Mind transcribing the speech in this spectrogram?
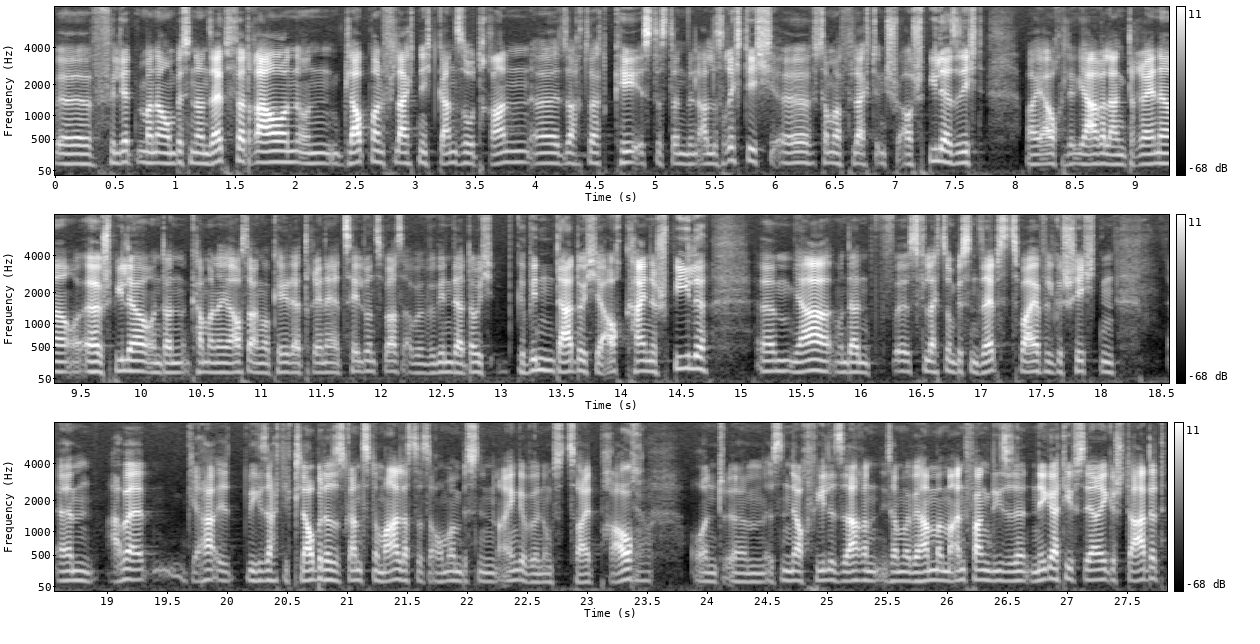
äh, verliert man auch ein bisschen an Selbstvertrauen und glaubt man vielleicht nicht ganz so dran, äh, sagt, sagt, okay, ist das dann denn alles richtig? Äh, sag mal, vielleicht in, aus Spielersicht war ja auch jahrelang Trainer, äh, Spieler und dann kann man ja auch sagen, okay, der Trainer erzählt uns was, aber wir gewinnen dadurch, gewinnen dadurch ja auch keine Spiele. Ähm, ja, und dann ist vielleicht so ein bisschen Selbstzweifelgeschichten. Ähm, aber ja, wie gesagt, ich glaube, das ist ganz normal, dass das auch mal ein bisschen Eingewöhnungszeit braucht. Ja. Und ähm, es sind auch viele Sachen, ich sag mal, wir haben am Anfang diese Negativserie gestartet,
